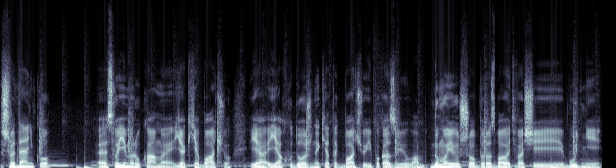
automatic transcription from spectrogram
швиденько, е, своїми руками, як я бачу. Я, я художник, я так бачу і показую вам. Думаю, щоб розбавити ваші будні,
